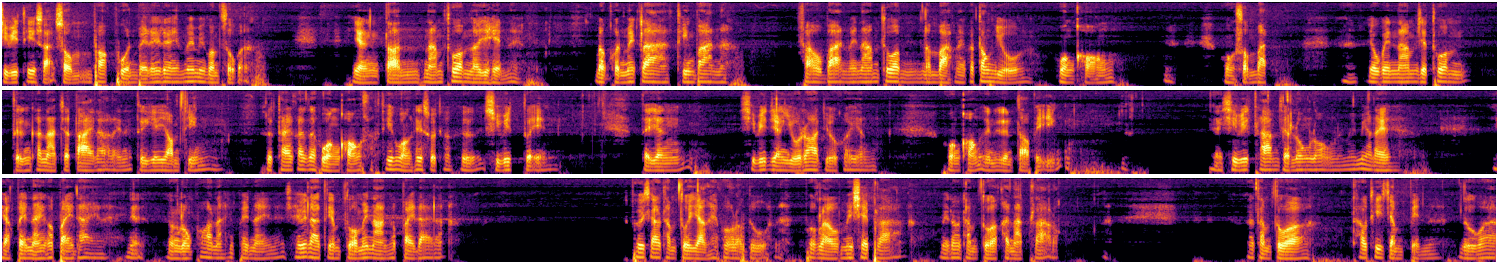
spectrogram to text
ชีวิตที่สะสมพอกพูนไปเรื่อยๆ ไม่มีความสุขอะอย่างตอนน้ำท่วมเราจะเห็น บางคนไม่กล้าทิ้งบ้านนะ เฝ้าบ้านไว้น้ำท่วมลำบากไงก็ต้องอยู่ห่วงของห่วงสมบัติยกเว้นน้ำจะท่วมถึงขนาดจะตายแล้วอะไรนะถึงจะยอมทิ้ง สุดท้ายก็จะห่วงของที่ห่วงที่สุดก็คือชีวิตตัวเอง แต่ยังชีวิตยังอยู่รอดอยู่ก็ยังห่วงของอื่นๆต่อไปอีกอย่างชีวิตพรามจะโล่งๆไม่มีอะไร อยากไปไหนก็ไปได้เนี่ย อย่างหลวงพ่อนะไปไหนนะใช้เวลาเตรียมตัวไม่นานก็ไปได้แล้วพระเจ้าทำตัวอย่างให้พวกเราดูนะพวกเราไม่ใช่พระ ไม่ต้องทำตัวขนาดพระหรอกก็ทำตัวเท่าที่จำเป็นดูว่า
